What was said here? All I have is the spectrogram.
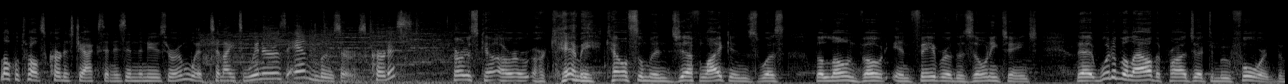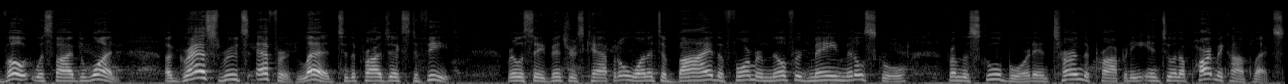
Local 12's Curtis Jackson is in the newsroom with tonight's winners and losers. Curtis? Curtis, or, or Cami, Councilman Jeff Lykins was the lone vote in favor of the zoning change that would have allowed the project to move forward. The vote was 5 to 1. A grassroots effort led to the project's defeat. Real Estate Ventures Capital wanted to buy the former Milford, Main Middle School from the school board and turn the property into an apartment complex.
